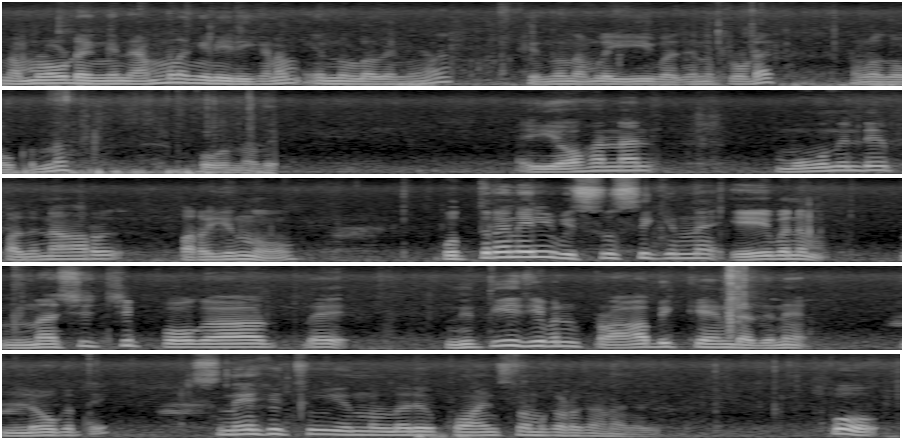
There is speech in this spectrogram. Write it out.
നമ്മളോട് എങ്ങനെ നമ്മളെങ്ങനെ ഇരിക്കണം എന്നുള്ളത് തന്നെയാണ് ഇന്ന് നമ്മൾ ഈ വചനത്തിലൂടെ നമ്മൾ നോക്കുന്ന പോകുന്നത്. യോഹന്നാൻ മൂന്നിന്റെ പതിനാറ് പറയുന്നു പുത്രനിൽ വിശ്വസിക്കുന്ന ഏവനും നശിച്ചു പോകാതെ നിത്യജീവൻ പ്രാപിക്കേണ്ടതിന് ലോകത്തെ സ്നേഹിച്ചു എന്നുള്ളൊരു പോയിന്റ്സ് നമുക്കവിടെ കാണാൻ കഴിയും അപ്പോൾ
